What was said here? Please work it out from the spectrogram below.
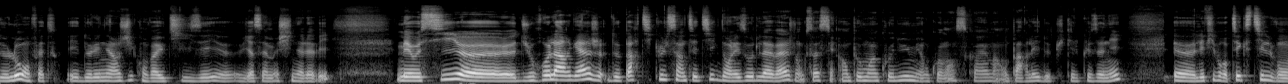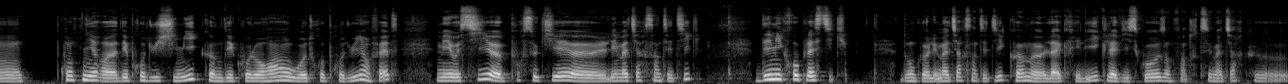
l'eau en fait, et de l'énergie qu'on va utiliser euh, via sa machine à laver, mais aussi euh, du relargage de particules synthétiques dans les eaux de lavage. Donc ça c'est un peu moins connu, mais on commence quand même à en parler depuis quelques années. Les fibres textiles vont contenir des produits chimiques comme des colorants ou autres produits en fait, mais aussi pour ce qui est les matières synthétiques, des microplastiques. Donc euh, les matières synthétiques comme euh, l'acrylique, la viscose, enfin toutes ces matières que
